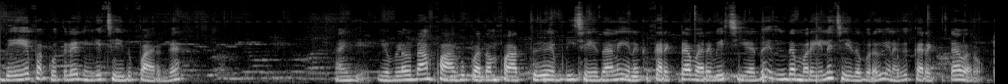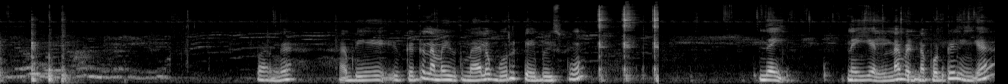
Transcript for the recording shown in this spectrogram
இதே பக்குவத்தில் நீங்கள் செய்து பாருங்கள் எவ்வளோ தான் பாகுபதம் பார்த்து எப்படி செய்தாலும் எனக்கு கரெக்டாக வரவே செய்யாது. இந்த முறையில் செய்த பிறகு எனக்கு கரெக்டாக வரும். பாருங்கள் அப்படியே இருக்கட்டும். நம்ம இதுக்கு மேலே ஒரு டேபிள் ஸ்பூன் நெய். நெய் எல்லாம் வெண்ணெய் போட்டு நீங்கள்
